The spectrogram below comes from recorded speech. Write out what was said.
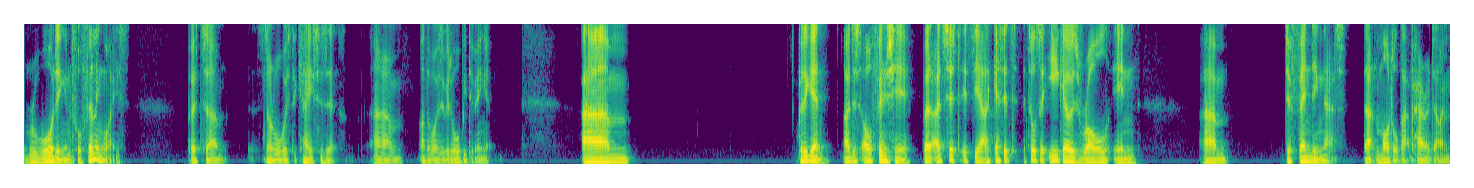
rewarding and fulfilling ways. But um, it's not always the case, is it? Um, otherwise, we'd all be doing it. Um, but again, I just I'll finish here. But it's just it's yeah, I guess it's it's also ego's role in um, defending that that model, that paradigm,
